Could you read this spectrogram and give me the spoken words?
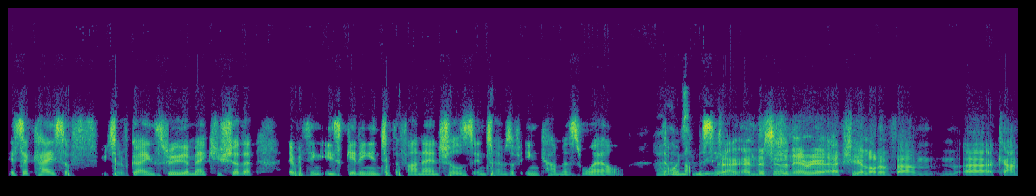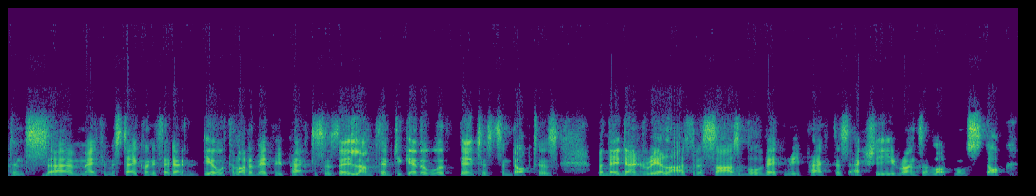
it's a case of sort of going through and making sure that everything is getting into the financials in terms of income as well. Oh, that we're not missing. So, and this is an area actually a lot of um, uh, accountants uh, make a mistake on if they don't deal with a lot of veterinary practices. They lump them together with dentists and doctors, but mm. they don't realize that a sizable veterinary practice actually runs a lot more stock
